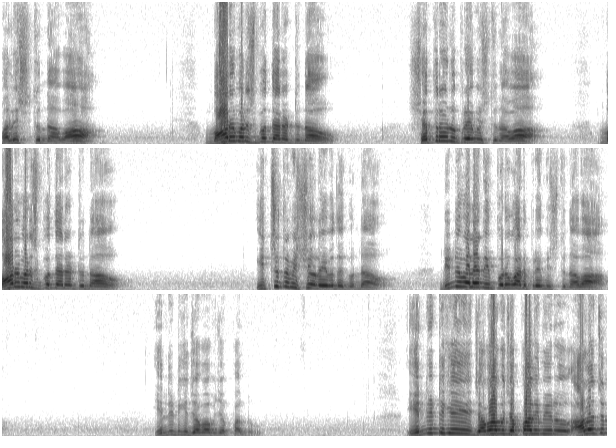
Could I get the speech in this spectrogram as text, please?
ఫలిస్తున్నావా? మారు మనసు పొందానంటున్నావు శత్రువును ప్రేమిస్తున్నావా? మారు మనసు పొందానంటున్నావు ఇచ్చుట విషయంలో ఏ విధంగా ఉన్నావు? నిన్ను వలె నీ పొరుగువాన్ని ప్రేమిస్తున్నావా? ఎన్నింటికి జవాబు చెప్పాలి నువ్వు? ఎన్నింటికి జవాబు చెప్పాలి మీరు? ఆలోచన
